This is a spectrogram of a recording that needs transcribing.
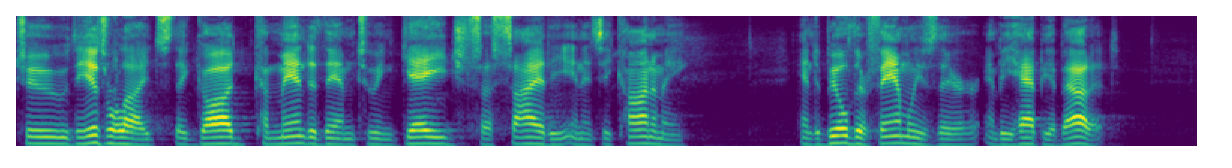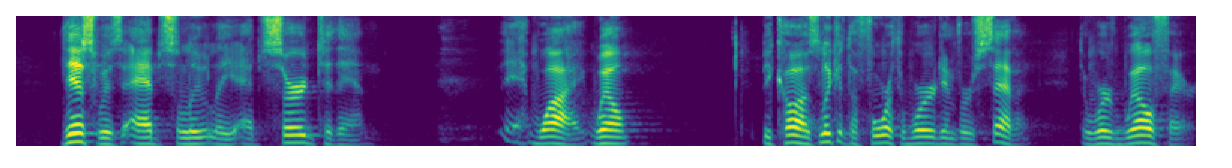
to the Israelites that God commanded them to engage society in its economy and to build their families there and be happy about it. This was absolutely absurd to them. Why? Well, because look at the fourth word in verse 7, the word welfare.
